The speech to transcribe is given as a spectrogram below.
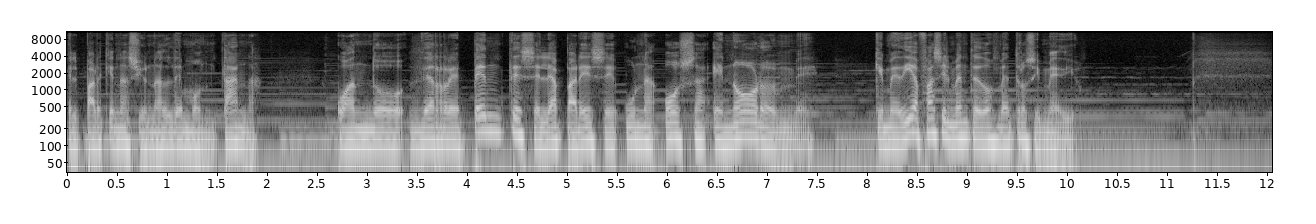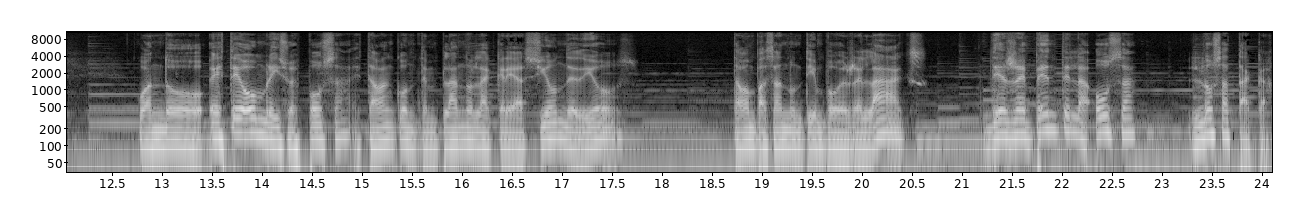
el Parque Nacional de Montana cuando de repente se le aparece una osa enorme que medía fácilmente dos metros y medio. Cuando este hombre y su esposa estaban contemplando la creación de Dios, estaban pasando un tiempo de relax, de repente la osa los ataca.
